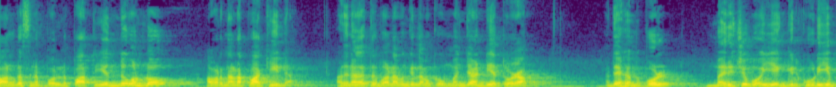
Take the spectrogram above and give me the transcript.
കോൺഗ്രസിനെ പോലുള്ള പാർട്ടി എന്തുകൊണ്ടോ അവർ നടപ്പാക്കിയില്ല. അതിനകത്ത് വേണമെങ്കിൽ നമുക്ക് ഉമ്മൻചാണ്ടിയെ തൊഴാം. അദ്ദേഹം ഇപ്പോൾ മരിച്ചുപോയി എങ്കിൽ കൂടിയും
